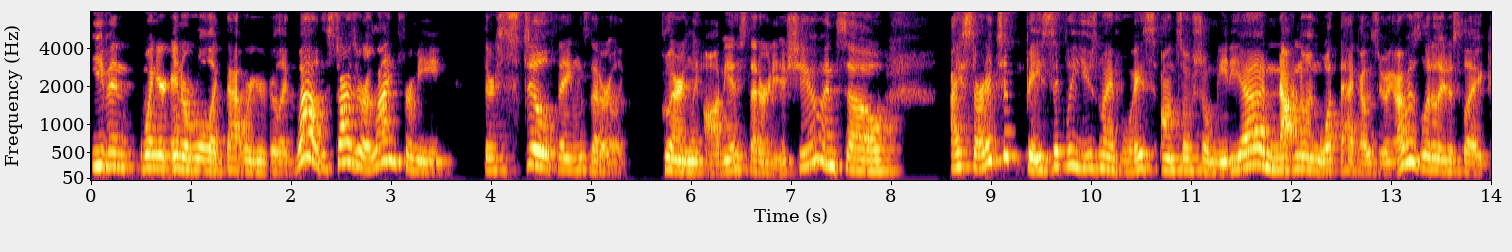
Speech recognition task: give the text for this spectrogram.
Even when you're in a role like that where you're like, wow, the stars are aligned for me, there's still things that are like glaringly obvious that are an issue. And so I started to basically use my voice on social media, not knowing what the heck I was doing. I was literally just like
